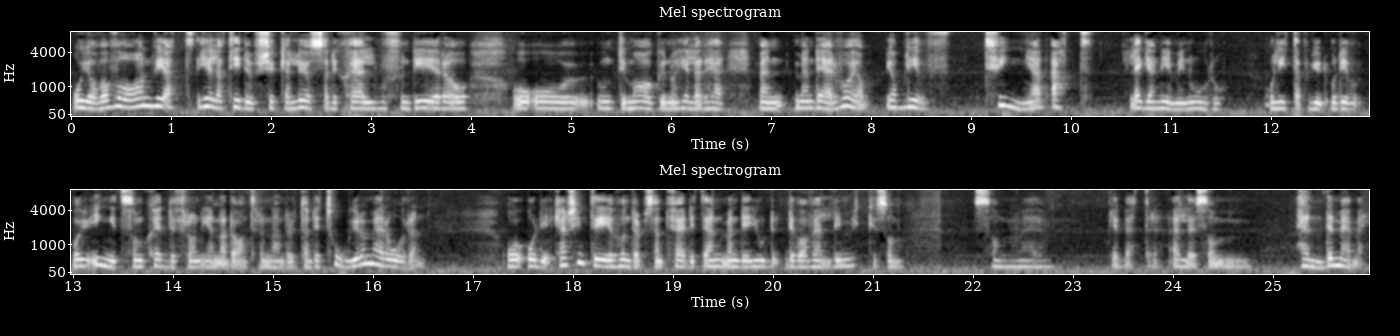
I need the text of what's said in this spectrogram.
Och jag var van vid att hela tiden försöka lösa det själv och fundera och, och, och ont i magen och hela det här. Men, men där var jag, jag blev tvingad att lägga ner min oro och lita på Gud. Och det var ju inget som skedde från ena dagen till den andra utan det tog ju de här åren. Och, och det kanske inte är 100% färdigt än men det, gjorde, det var väldigt mycket som, som eh, blev bättre eller som hände med mig.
